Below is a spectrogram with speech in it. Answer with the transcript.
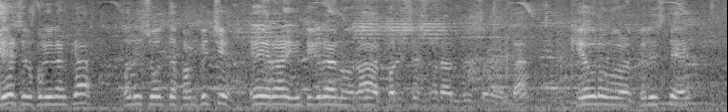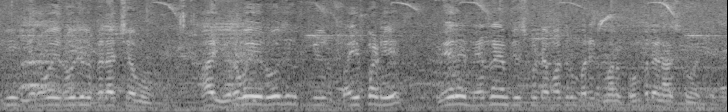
కేసులు పోయినాక పోలీసు వాళ్ళతో పంపించి ఏ రా ఇంటికి రా నువ్వు రా పోలీస్ స్టేషన్ రా అని కేవలం వాళ్ళు పిలిస్తే ఈ ఇరవై రోజులు పిలచాము ఆ ఇరవై రోజులకు మీరు భయపడి వేరే నిర్ణయం తీసుకుంటే మాత్రం మరి మన కొంపలే నాశనం అవుతుంది.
